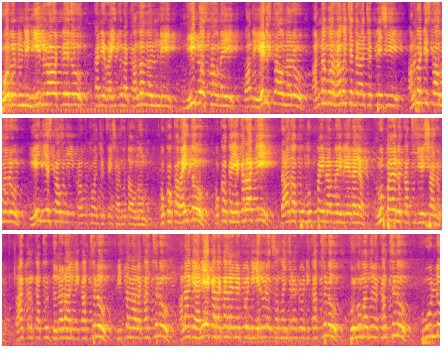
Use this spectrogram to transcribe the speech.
బోర్ల నుండి నీళ్ళు రావట్లేదు. కానీ రైతుల కళ్ళ నుండి నీళ్ళు వస్తా ఉన్నాయి. వాళ్ళు ఏడుస్తా ఉన్నారు. అన్నమో రామచంద్ర అని చెప్పేసి అనుమతిస్తా ఉన్నారు. ఏం చేస్తా ఉంది ఈ ప్రభుత్వం అని చెప్పేసి అడుగుతా ఉన్నాం. ఒక్కొక్క రైతు ఒక్కొక్క ఎకరాకి దాదాపు ముప్పై నలభై వేల రూపాయలు ఖర్చు చేశాడు. ట్రాక్టర్ ఖర్చులు దున్నడానికి ఖర్చులు విత్తనాల ఖర్చులు అలాగే అనేక రకాలైనటువంటి ఎరువులకు సంబంధించినటువంటి ఖర్చులు పురుగు మందుల ఖర్చులు కూళ్ళు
